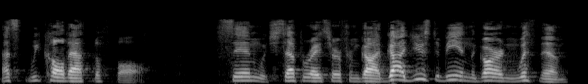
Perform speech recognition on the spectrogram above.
That's, we call that the fall. Sin which separates her from God. God used to be in the garden with them,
